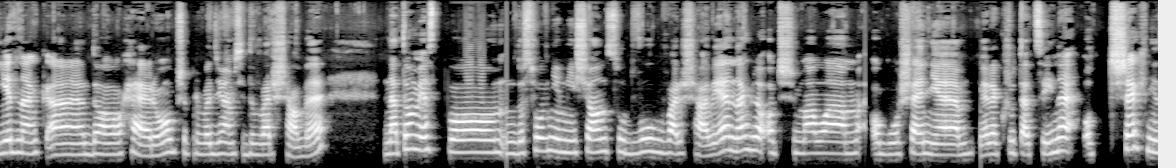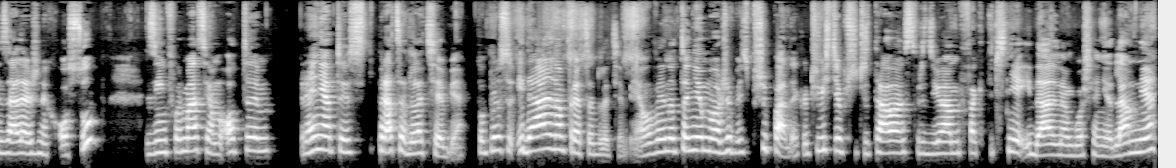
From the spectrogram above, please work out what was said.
jednak e, do Heru, przeprowadziłam się do Warszawy, Natomiast po dosłownie miesiącu, dwóch w Warszawie, nagle otrzymałam ogłoszenie rekrutacyjne od trzech niezależnych osób z informacją o tym, Renia, to jest praca dla ciebie. Po prostu idealna praca dla ciebie. Ja mówię, no to nie może być przypadek. Oczywiście przeczytałam, stwierdziłam faktycznie idealne ogłoszenie dla mnie.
